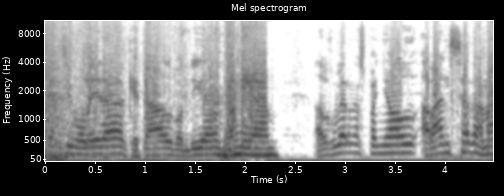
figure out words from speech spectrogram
Sergi Molera, què tal? Bon dia. Bon dia. El govern espanyol avança demà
